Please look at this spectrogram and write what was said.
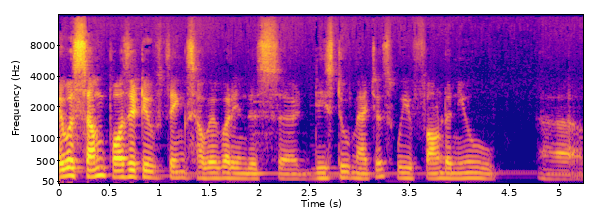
There were some positive things, however, in this uh, these two matches. We found a new uh,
